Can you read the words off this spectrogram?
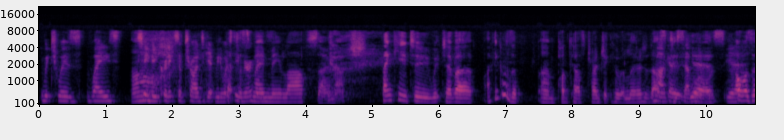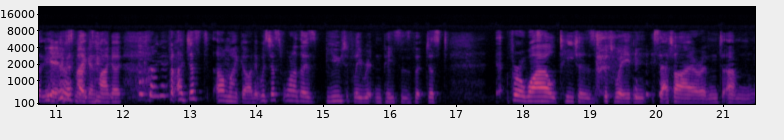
which was ways TV critics have tried to get me to watch Oh, That the just Americans? made me laugh so much. Thank you to whichever, I think it was a um, podcast tragic who alerted us Margot to. Saviles, yeah. Oh, was it? Yeah, it was Margot. Thanks, Margot. Thanks, Margot. But I just, oh my God, it was just one of those beautifully written pieces that just, for a while, teeters between satire and um,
